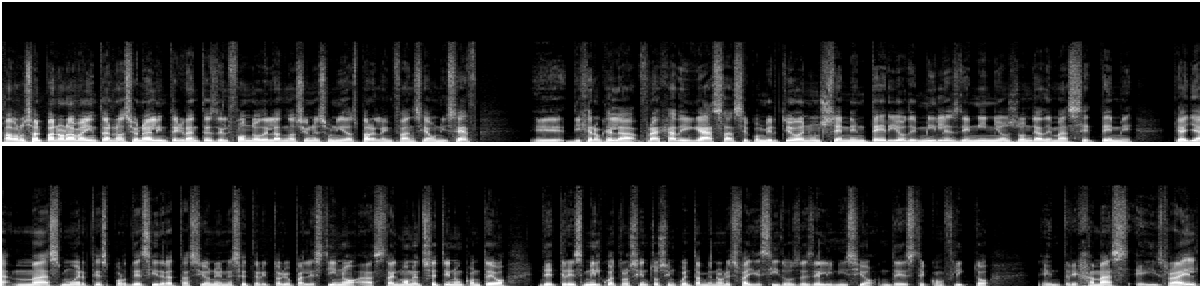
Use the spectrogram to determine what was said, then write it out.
Vámonos al panorama internacional. Integrantes del Fondo de las Naciones Unidas para la Infancia, UNICEF, eh, dijeron que la franja de Gaza se convirtió en un cementerio de miles de niños donde además se teme que haya más muertes por deshidratación en ese territorio palestino. Hasta el momento se tiene un conteo de 3.450 menores fallecidos desde el inicio de este conflicto entre Hamas e Israel.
